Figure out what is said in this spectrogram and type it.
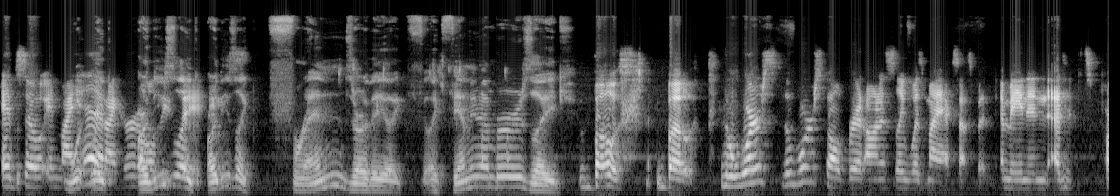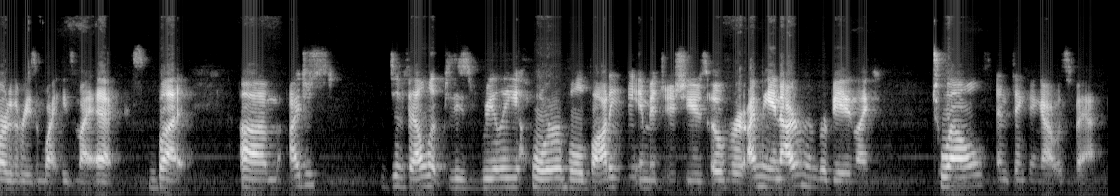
And so in my What, head, like, I heard are all these these like things. are these like friends? Are they like like family members? Like both, both. The worst, the worst culprit, honestly, was my ex-husband. I mean, and it's part of the reason why he's my ex. But um, I just developed these really horrible body image issues over. I mean, I remember being like 12 and thinking I was fat.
